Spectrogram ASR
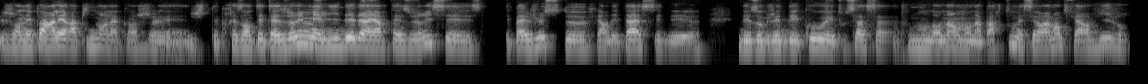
j'en ai parlé rapidement là quand je, t'ai présenté Tazuri, mais l'idée derrière Tazuri, c'est c'est pas juste de faire des tasses et des, des, objets de déco et tout ça, ça, tout le monde en a, on en a partout, mais c'est vraiment de faire vivre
